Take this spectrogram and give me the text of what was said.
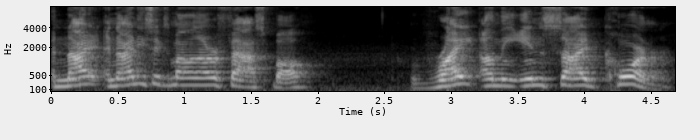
a 96 mile an hour fastball right on the inside corner.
